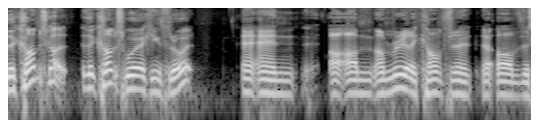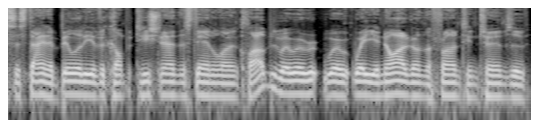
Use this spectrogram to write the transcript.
the comp's got the comp's working through it, and I'm I'm really confident of the sustainability of the competition and the standalone clubs, where we're we're, we're united on the front in terms of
